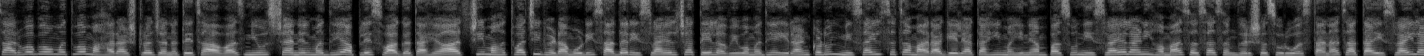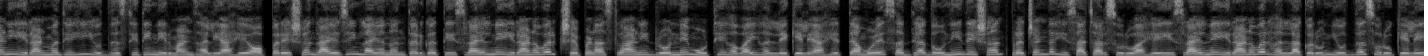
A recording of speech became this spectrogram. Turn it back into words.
सार्वभौमत्व महाराष्ट्र जनतेचा आवाज न्यूज चॅनेलमध्ये आपले स्वागत आहे. आजची महत्वाची घडामोडी सादर इस्रायलच्या तेल अविवमध्ये इराणकडून मिसाईल्सचा मारा गेल्या काही महिन्यांपासून इस्रायल आणि हमास असा संघर्ष सुरू असतानाच आता इस्रायल आणि इराणमध्येही युद्धस्थिती निर्माण झाली आहे. ऑपरेशन रायझिंग लायन अंतर्गत इस्रायलने इराणवर क्षेपणास्त्र आणि ड्रोनने मोठे हवाई हल्ले केले आहेत. त्यामुळे सध्या दोन्ही देशांत प्रचंड हिंसाचार सुरू आहे. इस्रायलने इराणवर हल्ला करून युद्ध सुरू केले.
